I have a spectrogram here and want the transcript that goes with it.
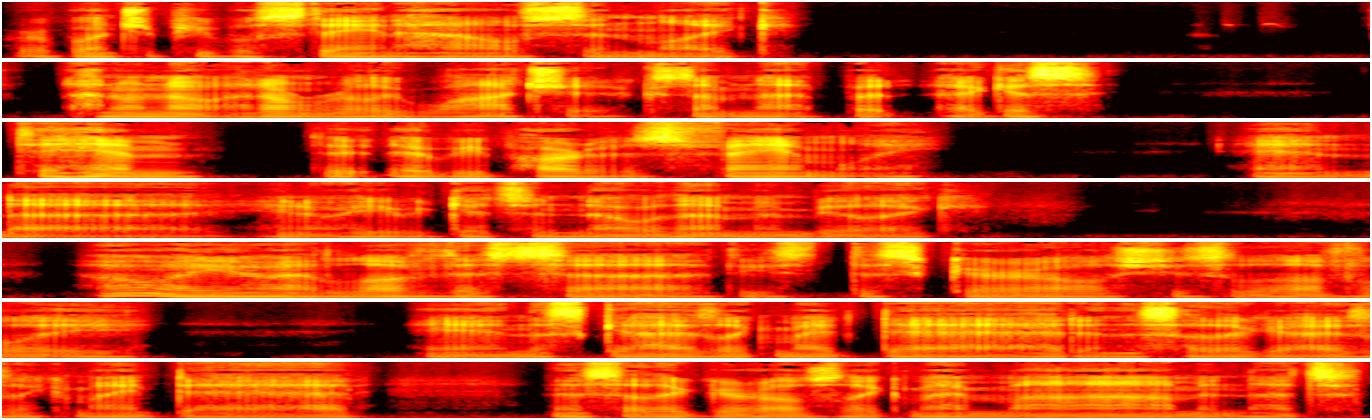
where a bunch of people stay in house and like I don't know. I don't really watch it because I'm not, but I guess to him, it, would be part of his family. And, uh, you know, he would get to know them and be like, oh, you know, I love this, uh, these, this girl. She's lovely. And this guy's like my dad. And this other guy's like my dad. And this other girl's like my mom. And that's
